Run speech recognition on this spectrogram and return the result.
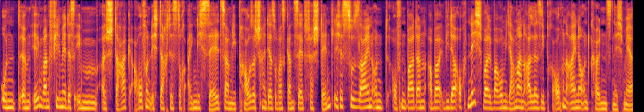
Und ähm, irgendwann fiel mir das eben äh, stark auf und ich dachte, es ist doch eigentlich seltsam. Die Pause scheint ja sowas ganz Selbstverständliches zu sein und offenbar dann aber wieder auch nicht, weil warum jammern alle, sie brauchen eine und können es nicht mehr.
